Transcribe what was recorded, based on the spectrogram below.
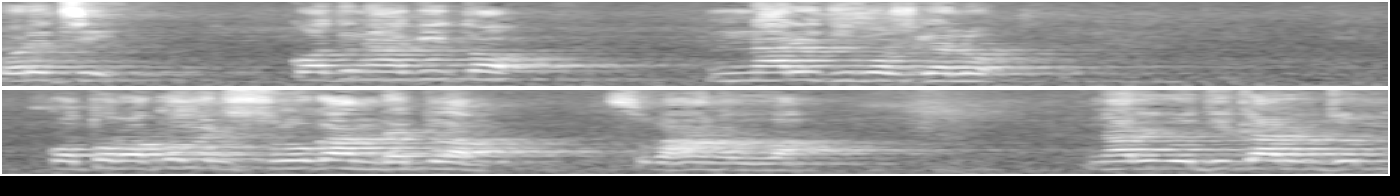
করেছি। কদিন আগেই তো নারী দিবস গেল। কত রকমের স্লোগান দেখলাম সুবাহান আল্লাহ নারীর অধিকারের জন্য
